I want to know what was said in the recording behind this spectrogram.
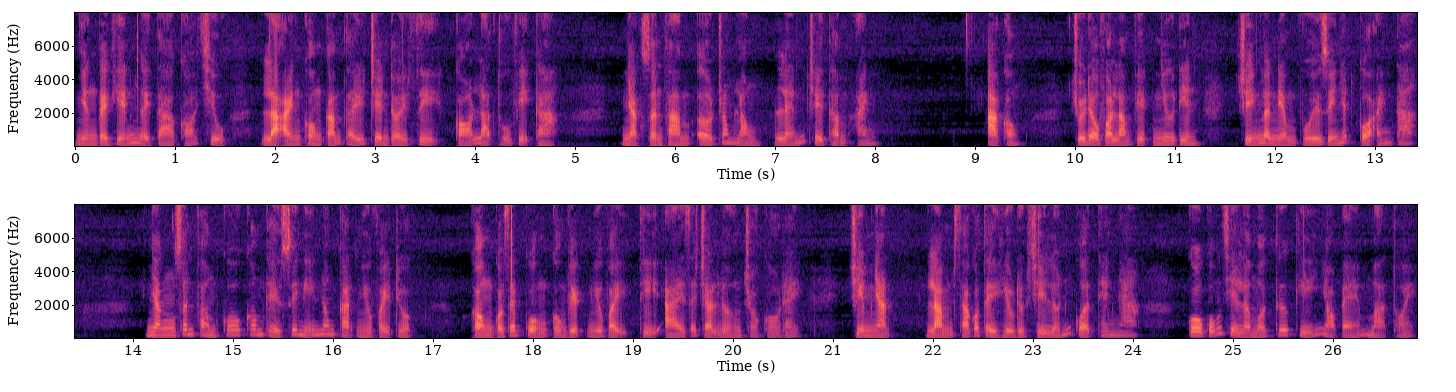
nhưng cái khiến người ta khó chịu là anh không cảm thấy trên đời gì có là thú vị cả. Nhạc Xuân Phạm ở trong lòng lén chỉ thầm anh. À không, chối đầu vào làm việc như điên chính là niềm vui duy nhất của anh ta. Nhạc Xuân Phạm cô không thể suy nghĩ nông cạn như vậy được. Không có xếp cuồng công việc như vậy thì ai sẽ trả lương cho cô đây? Chim nhạn, làm sao có thể hiểu được trí lớn của Thiên Nga? Cô cũng chỉ là một thư ký nhỏ bé mà thôi.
